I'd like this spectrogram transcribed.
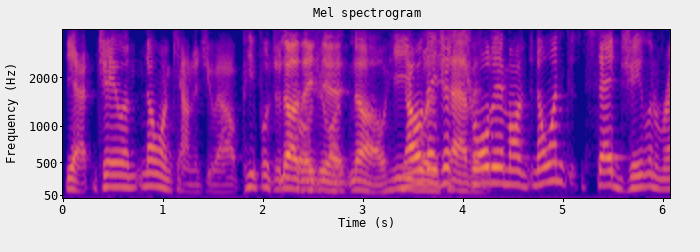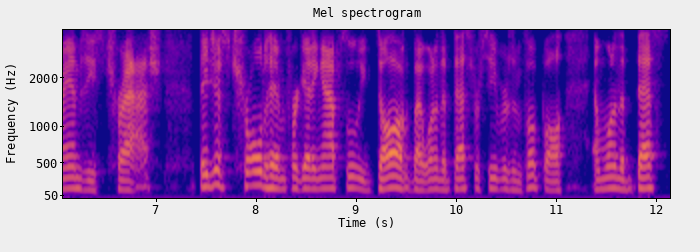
Yeah, Jalen. No one counted you out. People just no, they did. On, no, he no, they just having... trolled him on. No one said Jalen Ramsey's trash. They just trolled him for getting absolutely dogged by one of the best receivers in football and one of the best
